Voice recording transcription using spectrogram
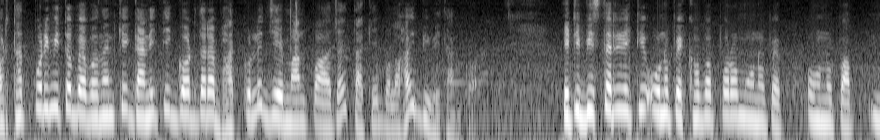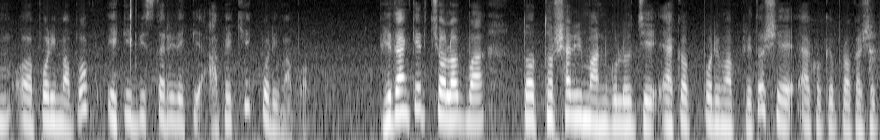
অর্থাৎ পরিমিত ব্যবধানকে গাণিতিক গড় দ্বারা ভাগ করলে যে মান পাওয়া যায় তাকে বলা হয় বিভেদাঙ্ক এটি বিস্তারের একটি অনুপেক্ষ বা পরম অনুপাপ পরিমাপক। এটি বিস্তারের একটি আপেক্ষিক পরিমাপক। ভেদাঙ্কের চলক বা তথ্য সারির মানগুলো যে একক পরিমাপকৃত, সে এককে প্রকাশিত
